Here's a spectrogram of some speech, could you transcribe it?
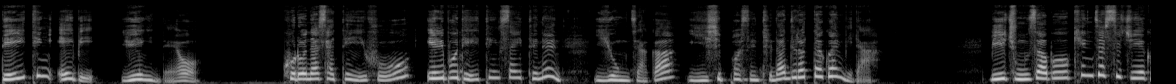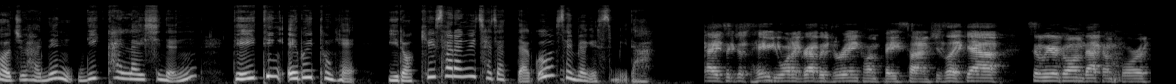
dating 앱이 유행인데요. 코로나 사태 이후 일부 dating 사이트는 이용자가 20%나 늘었다고 합니다. 미 중서부 캔자스주에 거주하는 닉 칼라이 씨는 dating 앱을 통해 이렇게 사랑을 찾았다고 설명했습니다. I suggest, hey, do you want to grab a drink on FaceTime? She's like, yeah. So we were going back and forth,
